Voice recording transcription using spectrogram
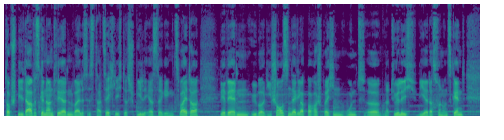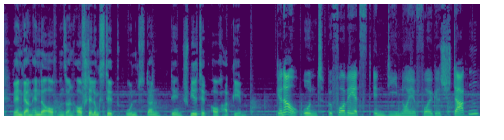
Topspiel darf es genannt werden, weil es ist tatsächlich das Spiel Erster gegen Zweiter. Wir werden über die Chancen der Gladbacher sprechen und äh, natürlich, wie ihr das von uns kennt, werden wir am Ende auch unseren Aufstellungstipp und dann den Spieltipp auch abgeben. Genau, und bevor wir jetzt in die neue Folge starten,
